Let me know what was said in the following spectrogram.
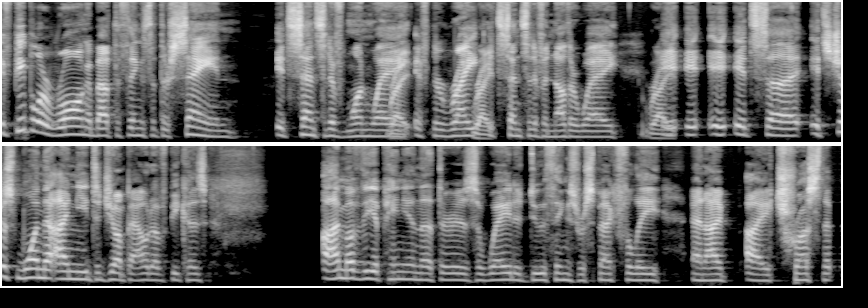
if people are wrong about the things that they're saying, it's sensitive one way. Right. If they're right, Right. it's sensitive another way. Right. It, it, it, it's uh, it's just one that I need to jump out of because I'm of the opinion that there is a way to do things respectfully, and I I trust that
